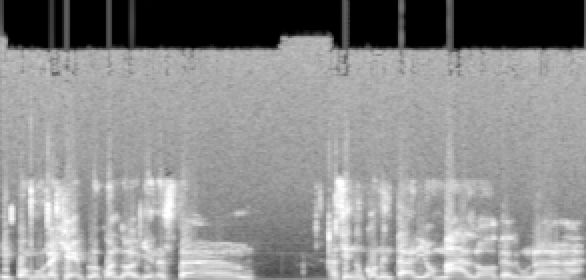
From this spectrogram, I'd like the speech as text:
Y pongo un ejemplo, cuando alguien está haciendo un comentario malo de alguna,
